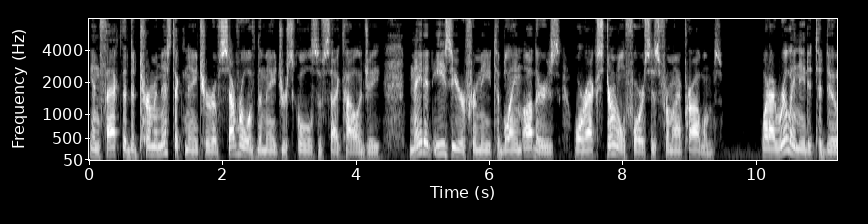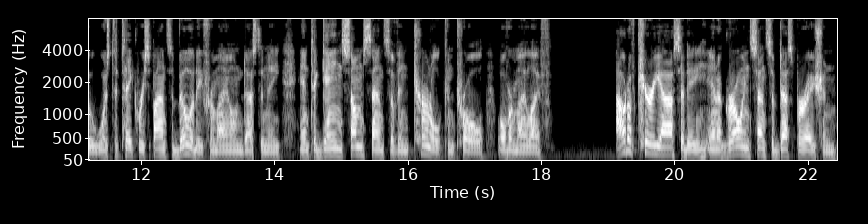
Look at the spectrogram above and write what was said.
In fact, the deterministic nature of several of the major schools of psychology made it easier for me to blame others or external forces for my problems. What I really needed to do was to take responsibility for my own destiny and to gain some sense of internal control over my life. Out of curiosity and a growing sense of desperation,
